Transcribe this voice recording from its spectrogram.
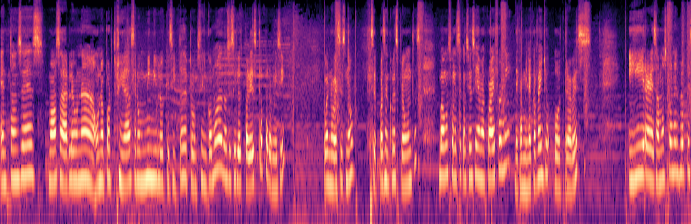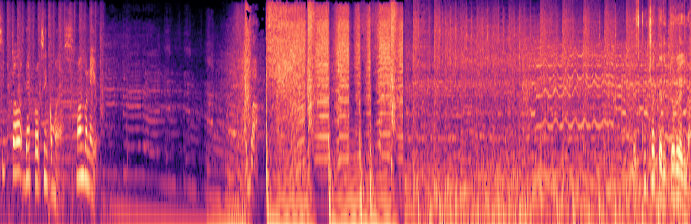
Entonces, vamos a darle una, una oportunidad de hacer un mini bloquecito de preguntas incómodas. No sé si les parezca, para mí sí. Bueno, a veces no. Se pasan con las preguntas. Vamos con esta canción, se llama Cry for Me, de Camila Cabello, otra vez. Y regresamos con el bloquecito de preguntas incómodas. Vamos con ello. Escucha Territorio Águila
